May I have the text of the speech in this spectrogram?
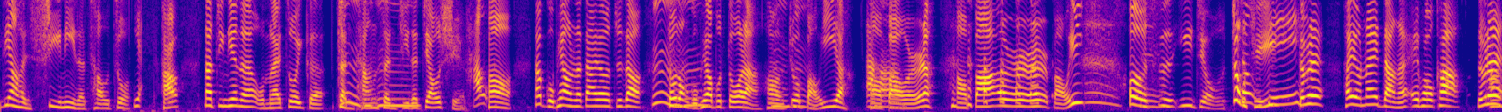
定要很细腻的操作。好，那今天呢我们来做一个整堂整集的教学。好哦，那股票呢大家都知道，嗯周董股票不多啦，哈、嗯就宝一啊。啊宝儿啊，好，八二二二 宝一，二四一九重重旗旗，对不对？还有那一档呢，Apple Car，对不对？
